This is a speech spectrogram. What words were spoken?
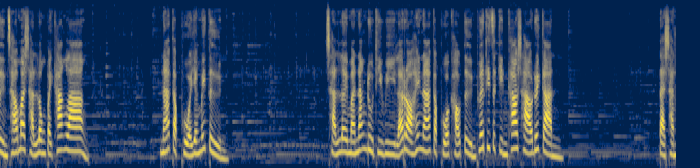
ตื่นเช้ามาฉันลงไปข้างล่าง น้ากับผัวยังไม่ตื่น ฉันเลยมานั่งดูทีวีและรอให้น้ากับผัวเขาตื่นเพื่อที่จะกินข้าวเช้าด้วยกัน แต่ฉัน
